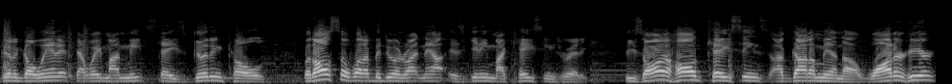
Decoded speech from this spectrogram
gonna go in it, that way my meat stays good and cold. But also what I've been doing right now is getting my casings ready. These are hog casings, I've got them in uh, water here.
